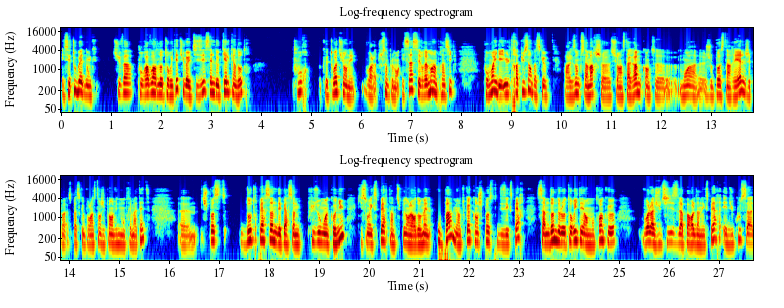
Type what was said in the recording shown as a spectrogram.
Et c'est tout bête, donc tu vas, pour avoir de l'autorité, tu vas utiliser celle de quelqu'un d'autre pour que toi tu en aies. Voilà, tout simplement. Et ça, c'est vraiment un principe, pour moi, il est ultra puissant parce que, par exemple, ça marche euh, sur Instagram quand euh, moi je poste un réel, c'est parce que pour l'instant j'ai pas envie de montrer ma tête. Euh, je poste d'autres personnes, des personnes plus ou moins connues, qui sont expertes un petit peu dans leur domaine ou pas, mais en tout cas quand je poste des experts, ça me donne de l'autorité en montrant que voilà, j'utilise la parole d'un expert et du coup ça,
